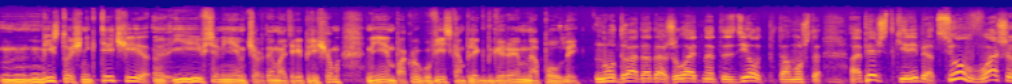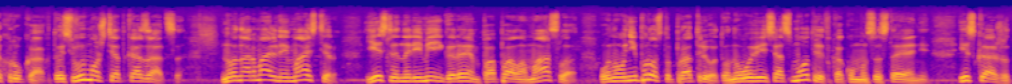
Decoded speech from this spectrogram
источник течи э, и все меняем к чертовой матери. Причем меняем по кругу весь комплект ГРМ на полный. Ну да, да, да, желательно это сделать, потому что, опять же таки, ребят, все в ваших руках. То есть вы можете отказаться. Но нормальный мастер, если на ремень ГРМ попало масло, он его не просто протрет, он его весь осмотрит, в каком он состоянии, и скажет,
